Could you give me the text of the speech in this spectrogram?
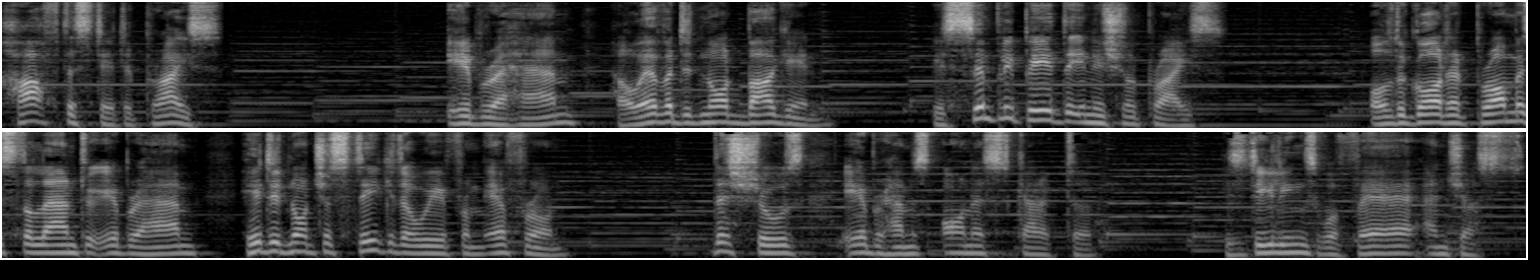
half the stated price. Abraham, however, did not bargain. He simply paid the initial price. Although God had promised the land to Abraham, he did not just take it away from Ephron. This shows Abraham's honest character. His dealings were fair and just.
